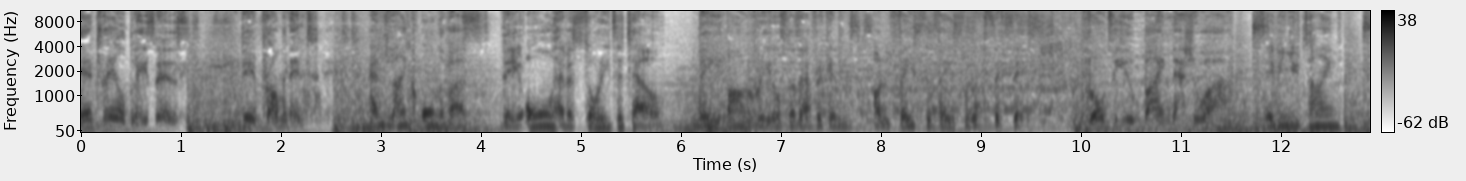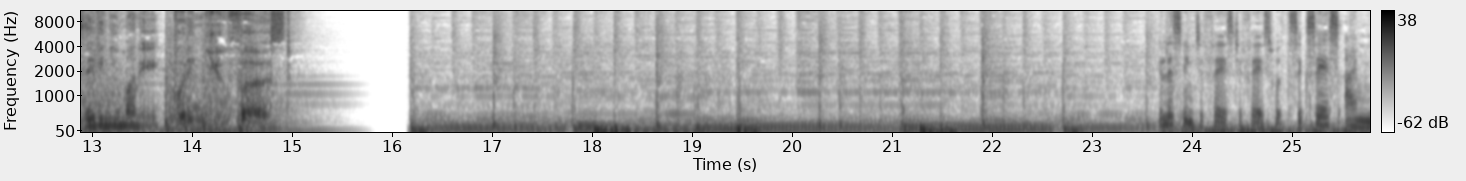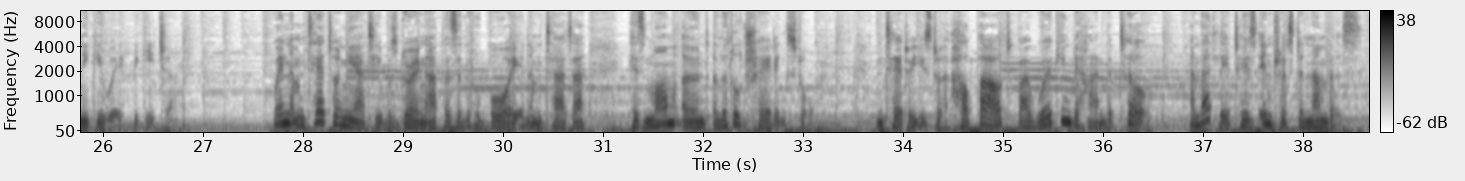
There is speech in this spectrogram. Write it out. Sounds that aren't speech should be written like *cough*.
They're trailblazers. They're prominent. And like all of us, they all have a story to tell. They are real South Africans on Face to Face with Success. Brought to you by Nashua. Saving you time, saving you money, putting you first. You're listening to Face to Face with Success. I'm Nikiwe Bikitsha. When Mteto Nyati was growing up as a little boy in Mthatha, his mom owned a little trading store. Mteto used to help out by working behind the till, and that led to his interest in numbers.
